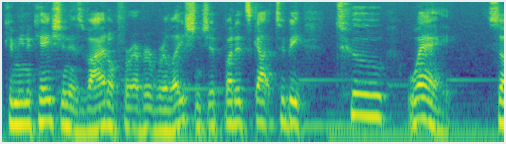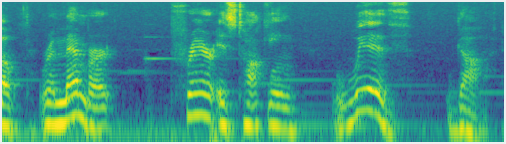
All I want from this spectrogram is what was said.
Communication is vital for every relationship, but it's got to be two way. So remember, prayer is talking with God,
